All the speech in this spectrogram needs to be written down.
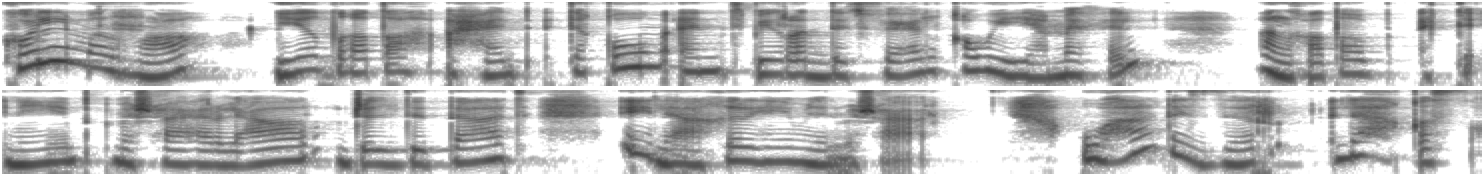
كل مرة يضغطه أحد. تقوم أنت بردة فعل قوية مثل الغضب، التأنيب، مشاعر العار، جلد الذات إلى آخره من المشاعر، وهذا الزر له قصة.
